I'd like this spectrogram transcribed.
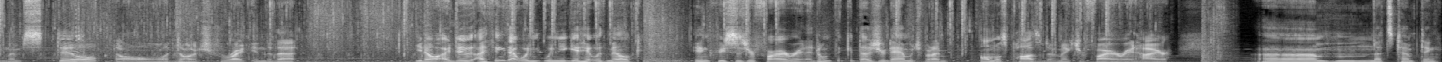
And I'm still... Oh, I dodged right into that. You know, I do... I think that when, when you get hit with milk, it increases your fire rate. I don't think it does your damage, but I'm almost positive it makes your fire rate higher. Um, hmm, that's tempting.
